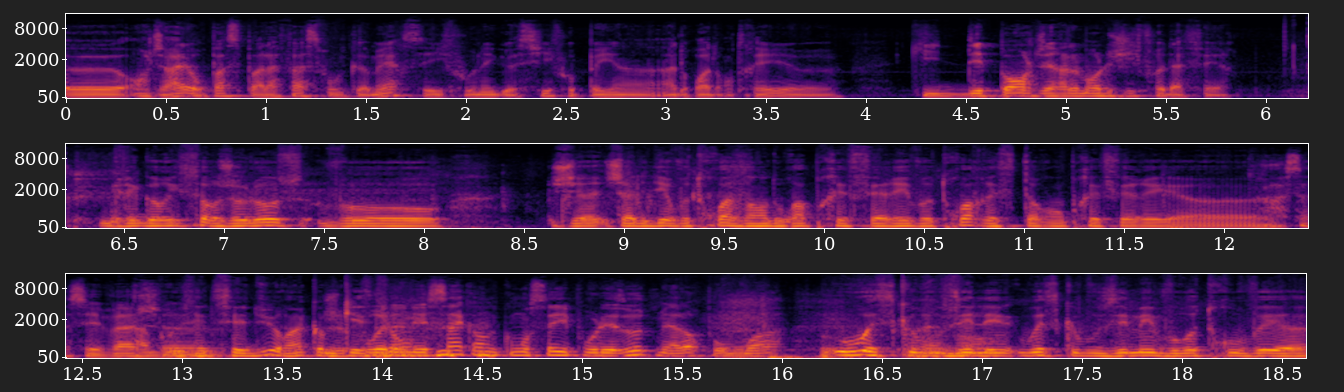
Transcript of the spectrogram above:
euh, en général on passe par la phase fonds de commerce et il faut négocier, il faut payer un, un droit d'entrée euh, qui dépend généralement du chiffre d'affaires. Grégory Sorgelos, vos, j'allais dire vos trois endroits préférés, vos trois restaurants préférés euh, Ah ça c'est vache. Euh, C'est dur, hein, comme je question. pourrais donner 50 conseils pour les autres, mais alors pour moi, Où est-ce que vous aimez, où est-ce que vous aimez vous retrouver euh,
